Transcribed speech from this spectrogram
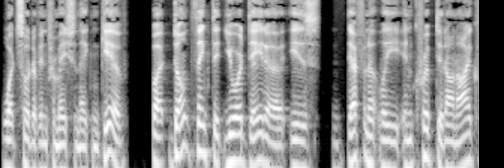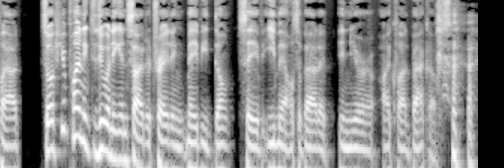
what sort of information they can give. But don't think that your data is definitely encrypted on iCloud. So if you're planning to do any insider trading, maybe don't save emails about it in your iCloud backups.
